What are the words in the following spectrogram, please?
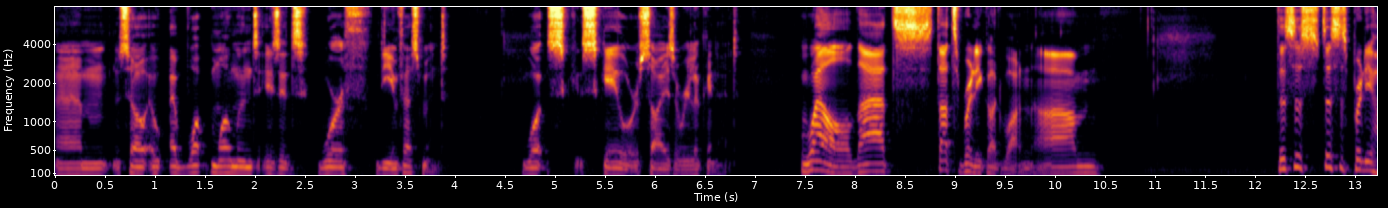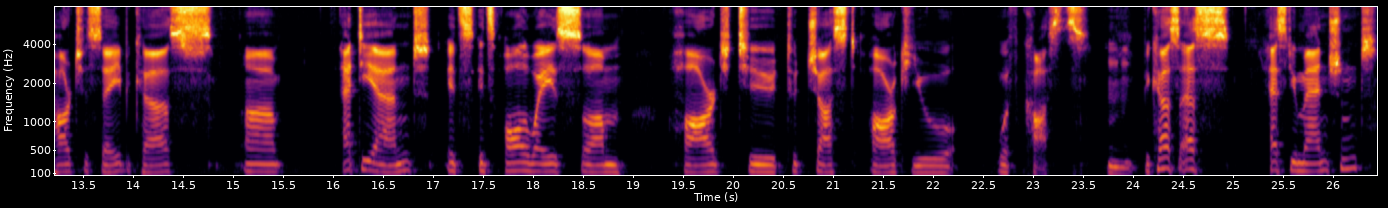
Um, so, at, at what moment is it worth the investment? What sc- scale or size are we looking at? Well, that's that's a pretty good one. Um, this is this is pretty hard to say because um, at the end, it's it's always um, hard to to just argue with costs because as as you mentioned,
